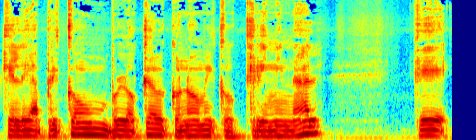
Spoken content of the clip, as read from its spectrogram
que le aplicó un bloqueo económico criminal que,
